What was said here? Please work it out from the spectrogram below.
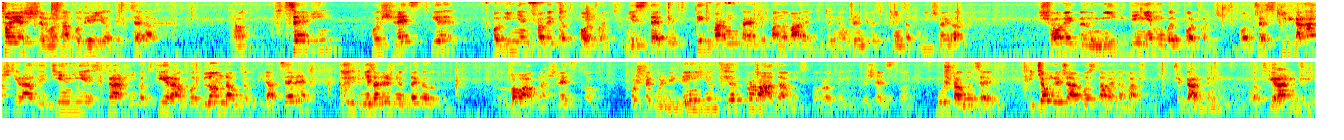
Co jeszcze można powiedzieć o tych celach? No, w celi po śledztwie powinien człowiek odpocząć. Niestety w tych warunkach, jakie panowały tutaj na Urzędzie Bezpieczeństwa Publicznego, człowiek był nigdy nie mógł odpocząć, bo przez kilkanaście razy dziennie strażnik otwierał, podglądał co chwila cele i niezależnie od tego wołał na śledztwo poszczególnych więźniów i odprowadzał ich z powrotem do śledztwa. Wpuszczał do celi. I ciągle trzeba było stawać na baczność przy każdym otwieraniu drzwi.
